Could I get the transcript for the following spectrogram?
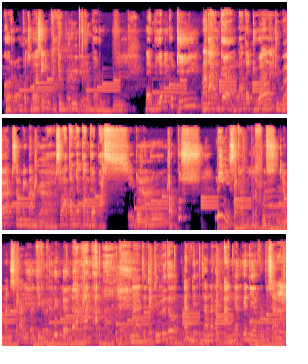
gor apa sih Oh, sing gedung baru itu ya. gedung baru Hmm. biar itu di Lantai- tangga lantai dua Lantai dua samping tangga. selatannya tangga pas itu Nah. dulu perpus mini sekali perpus nyaman sekali buat tidur. nah jadi dulu tuh kan di sana kan anget kan dia perpus anget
